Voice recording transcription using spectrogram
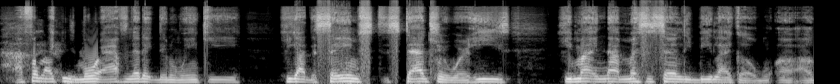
I feel like he's more athletic than Winky. He got the same st- stature where he's he might not necessarily be like a a, a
